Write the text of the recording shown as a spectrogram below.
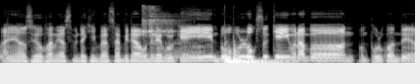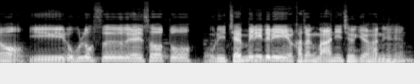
안녕하세요. 반갑습니다. 김박사입니다. 오늘 해볼 게임 로블록스 게임을 한번 볼 건데요. 이 로블록스에서 또 우리 잼민이들이 가장 많이 즐겨하는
